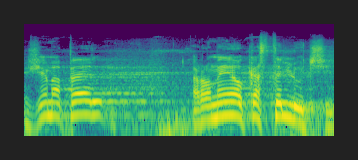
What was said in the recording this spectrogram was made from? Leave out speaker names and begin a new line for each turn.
Je m'appelle Romeo Castellucci.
